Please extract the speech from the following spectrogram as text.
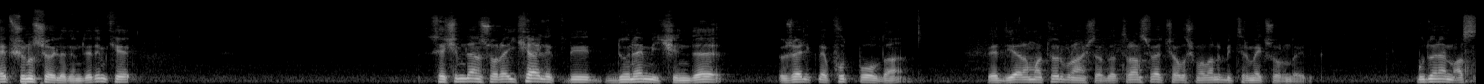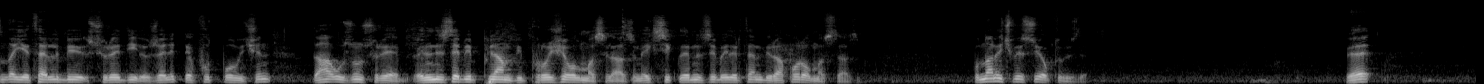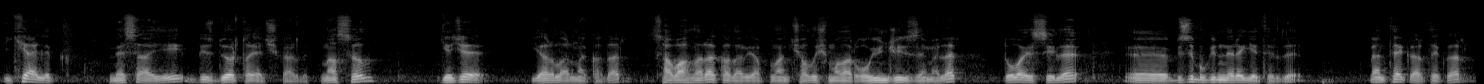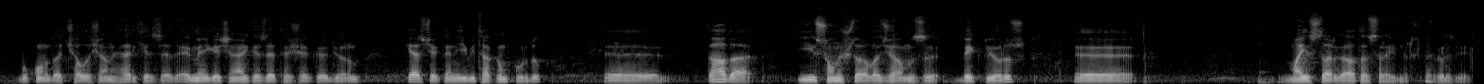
hep şunu söyledim. Dedim ki seçimden sonra iki aylık bir dönem içinde özellikle futbolda ve diğer amatör branşlarda transfer çalışmalarını bitirmek zorundaydık. Bu dönem aslında yeterli bir süre değil. Özellikle futbol için daha uzun süre elinizde bir plan, bir proje olması lazım. Eksiklerinizi belirten bir rapor olması lazım. Bunların hiçbirisi yoktu bizde. Ve iki aylık mesaiyi biz dört aya çıkardık. Nasıl? Gece yarılarına kadar, sabahlara kadar yapılan çalışmalar, oyuncu izlemeler dolayısıyla e, bizi bugünlere getirdi. Ben tekrar tekrar bu konuda çalışan herkese, emeği geçen herkese teşekkür ediyorum. Gerçekten iyi bir takım kurduk. E, daha da iyi sonuçlar alacağımızı bekliyoruz. E, Mayıslar Galatasaray'ındır. Öyle diyelim.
